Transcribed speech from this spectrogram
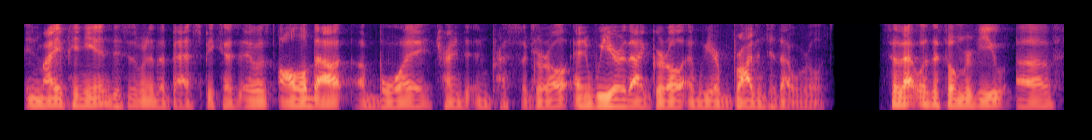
in my opinion, this is one of the best because it was all about a boy trying to impress a girl, and we are that girl, and we are brought into that world. So that was a film review of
